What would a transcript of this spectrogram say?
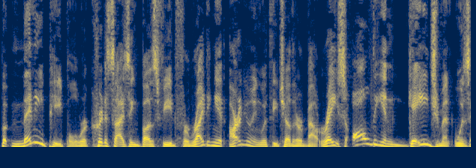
But many people were criticizing BuzzFeed for writing it, arguing with each other about race. All the engagement was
